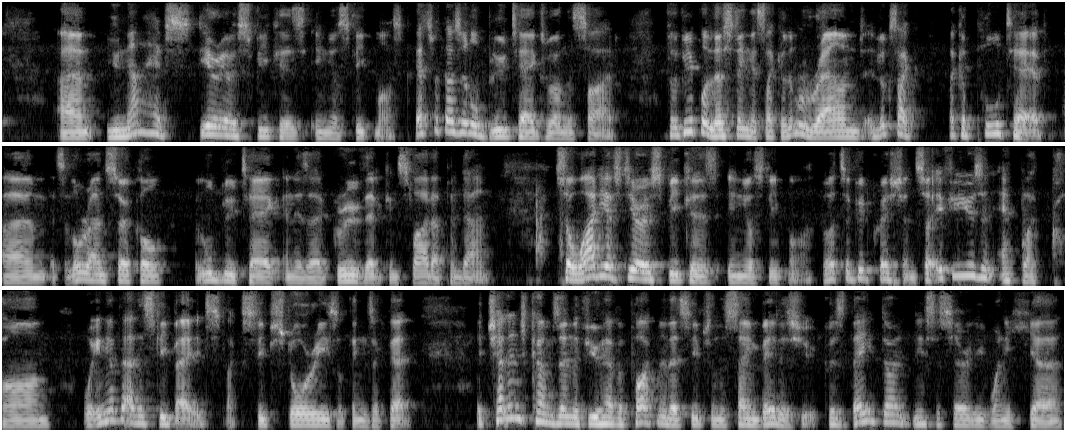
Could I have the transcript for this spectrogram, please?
Um, you now have stereo speakers in your sleep mask. That's what those little blue tags were on the side. For the people listening, it's like a little round. It looks like like a pool tab. Um, it's a little round circle, a little blue tag, and there's a groove that it can slide up and down. So why do you have stereo speakers in your sleep mask? Well, it's a good question. So if you use an app like Calm or any of the other sleep aids like Sleep Stories or things like that, the challenge comes in if you have a partner that sleeps in the same bed as you, because they don't necessarily want to hear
